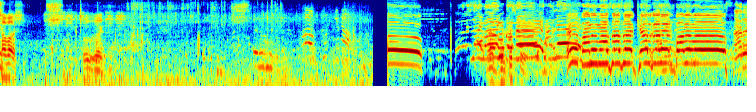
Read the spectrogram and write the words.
সাবাস। সবুজ ভাই এ বামে মাছ আছে খেয়াল করেন বামে মাছ আরে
